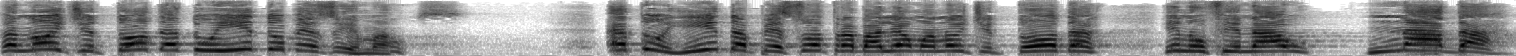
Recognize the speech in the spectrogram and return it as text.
A noite toda é doído, meus irmãos. É doído a pessoa trabalhar uma noite toda e no final nada.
